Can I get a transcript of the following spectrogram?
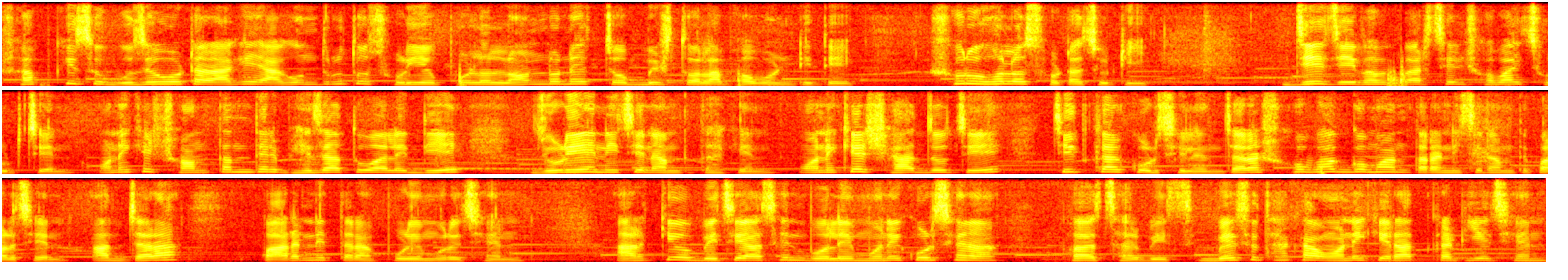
সব কিছু বুঝে ওঠার আগে আগুন দ্রুত ছড়িয়ে পড়ল লন্ডনের চব্বিশ তলা ভবনটিতে। শুরু হলো ছোটাছুটি। যে যেভাবে পারছেন সবাই ছুটছেন। অনেকে সন্তানদের ভেজা তোয়ালে দিয়ে জড়িয়ে নিচে নামতে থাকেন। অনেকের সাহায্য চেয়ে চিৎকার করছিলেন, যারা সৌভাগ্যবান তারা নিচে নামতে পারছেন, আর যারা পারেনি তারা পুড়ে মরেছেন। আর কেউ বেঁচে আছেন বলে মনে করছে না, ফায়ার সার্ভিস। বেঁচে থাকা অনেকে রাত কাটিয়েছেন।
